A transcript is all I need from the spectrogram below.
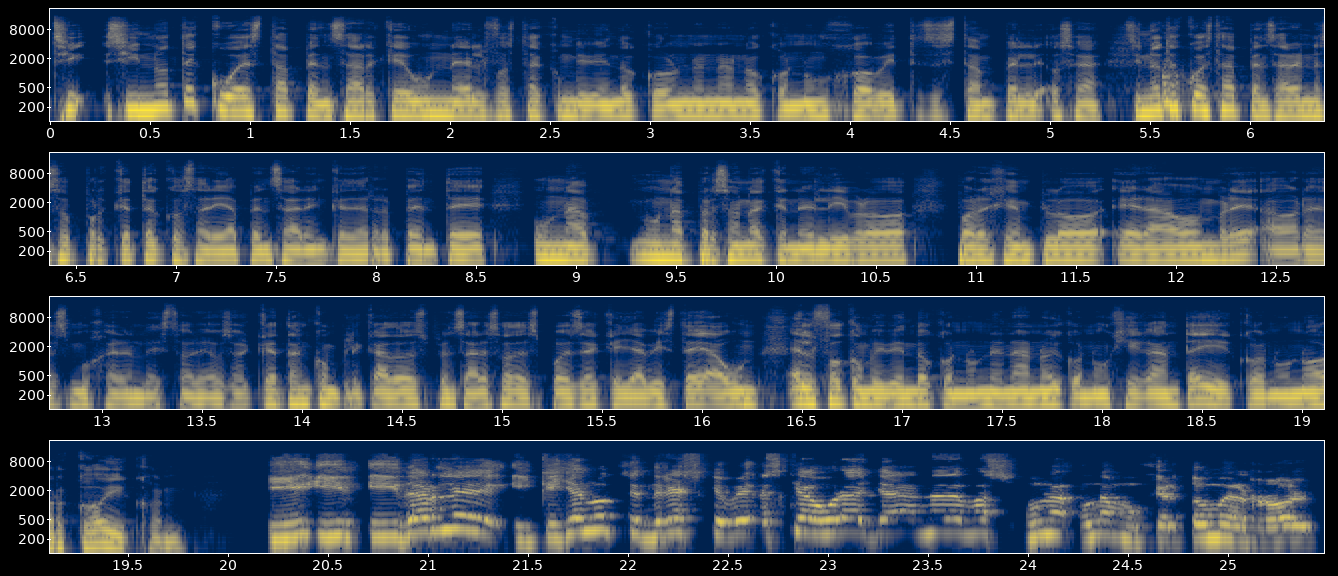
si, si no te cuesta pensar que un elfo está conviviendo con un enano, con un hobbit, se están peleando, o sea, si no te cuesta pensar en eso, ¿por qué te costaría pensar en que de repente una, una persona que en el libro, por ejemplo, era hombre, ahora es mujer en la historia? O sea, ¿qué tan complicado es pensar eso después de que ya viste a un elfo conviviendo con un enano y con un gigante y con un orco y con... Y, y, y darle, y que ya no tendrías que ver, es que ahora ya nada más una, una mujer toma el rol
